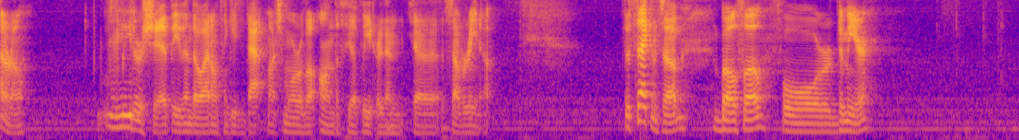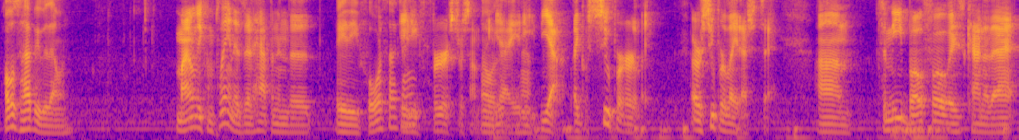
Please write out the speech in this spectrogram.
I don't know leadership, even though I don't think he's that much more of a on the field leader than uh, Savarino. The second sub, Bofo for Damir. I was happy with that one. My only complaint is it happened in the 84th, I think. 81st or something. Oh, yeah, it? 80. Yeah, like super early. Or super late, I should say. Um, to me, Bofo is kind of that.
